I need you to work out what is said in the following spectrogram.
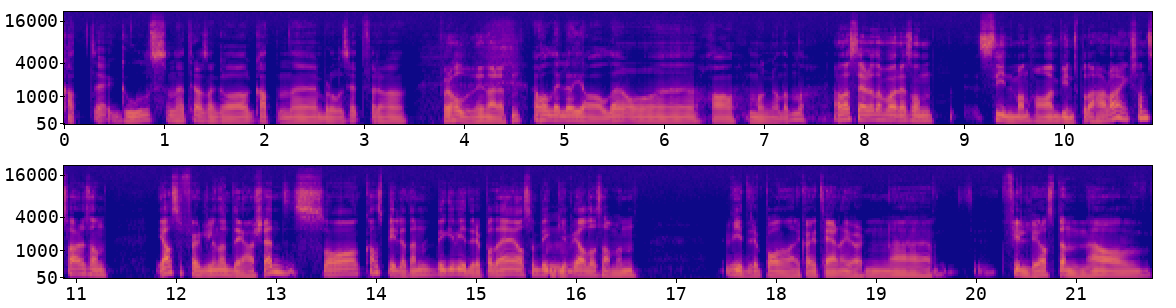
katt-ghouls, som det heter. Altså han ga kattene blodet sitt for å For å holde det i nærheten. holde de lojale og øh, ha mange av dem, da. Ja, da ser du det bare sånn Siden man har begynt på det her, da, ikke sant? så er det sånn Ja, selvfølgelig, når det har skjedd, så kan spillederen bygge videre på det, og så bygger Mm. vi alle sammen videre på den der karakteren og gjør den eh, fyldig og spennende og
